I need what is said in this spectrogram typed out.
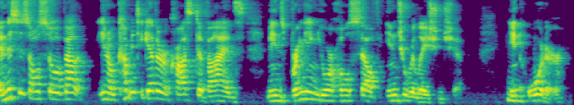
and this is also about you know coming together across divides means bringing your whole self into relationship mm. in order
